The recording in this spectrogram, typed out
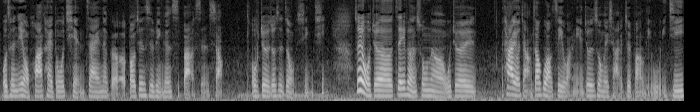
我曾经有花太多钱在那个保健食品跟 SPA 身上，我觉得就是这种心情。所以我觉得这一本书呢，我觉得他有讲照顾好自己晚年，就是送给小孩最棒的礼物，以及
